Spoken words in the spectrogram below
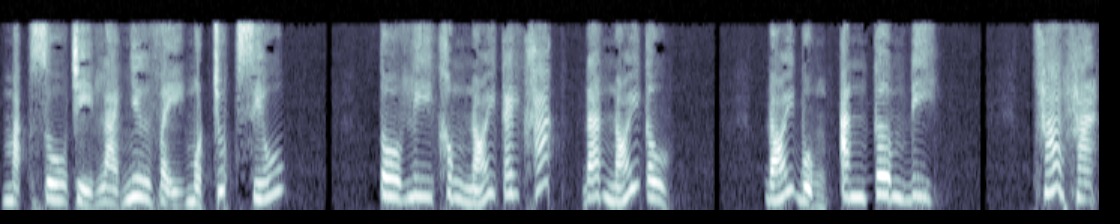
mặc dù chỉ là như vậy một chút xíu. Tô Ly không nói cái khác, đã nói câu. Đói bụng ăn cơm đi. Ha ha.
